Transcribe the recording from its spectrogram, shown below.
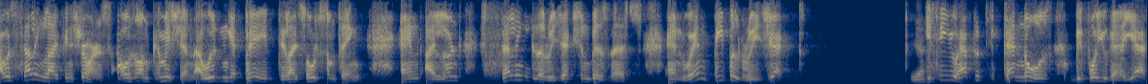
I was selling life insurance. I was on commission. I wouldn't get paid till I sold something. And I learned selling is a rejection business. And when people reject, yeah. you see, you have to take 10 no's before you get a yes.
